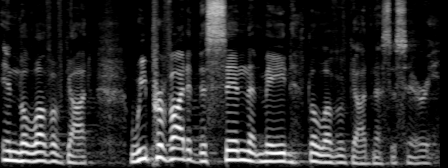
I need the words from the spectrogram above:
in the love of God? We provided the sin that made the love of God necessary.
